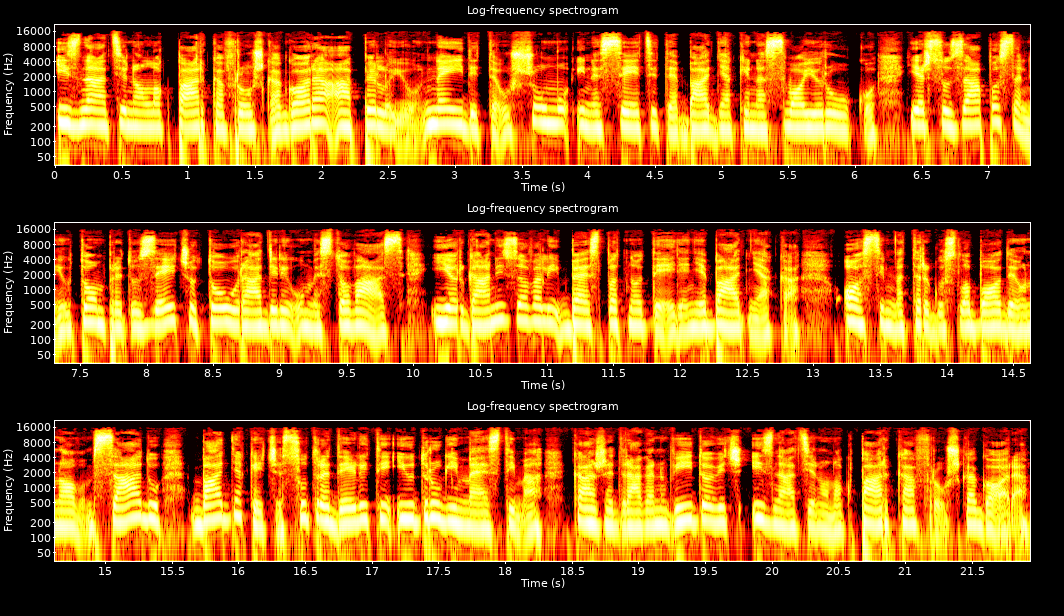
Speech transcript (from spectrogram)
Iz Nacionalnog parka Fruška Gora apeluju ne idite u šumu i ne secite badnjake na svoju ruku, jer su zaposleni u tom preduzeću to uradili umesto vas i organizovali besplatno deljenje badnjaka. Osim na Trgu Slobode u Novom Sadu, badnjake će sutra deliti i u drugim mestima, kaže Dragan Vidović iz Nacionalnog parka Fruška Gora.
